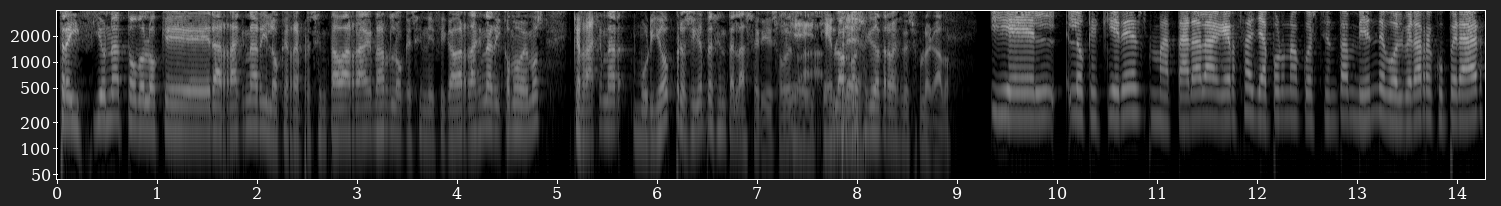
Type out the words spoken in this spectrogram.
traiciona todo lo que era Ragnar y lo que representaba Ragnar, lo que significaba Ragnar y cómo vemos que Ragnar murió pero sigue presente en la serie y sobre Sí, todo lo ha conseguido a través de su legado. Y él lo que quiere es matar a la Guerza ya por una cuestión también de volver a recuperar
